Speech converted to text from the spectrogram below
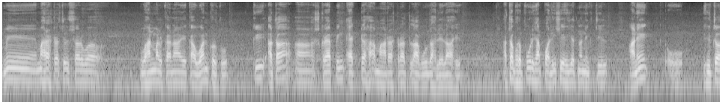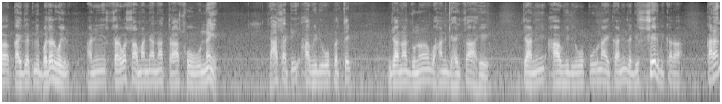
मी महाराष्ट्रातील सर्व वाहन मालकांना एक आव्हान करतो की आता स्क्रॅपिंग ॲक्ट हा महाराष्ट्रात लागू झालेला आहे. आता भरपूर ह्या पॉलिसी ह्याच्यातनं निघतील. अनेक हिथं इथं कायद्यातनी बदल होईल आणि सर्वसामान्यांना त्रास होऊ नये. ह्यासाठी हा व्हिडिओ प्रत्येक ज्यांना जुनं वाहन घ्यायचं आहे त्यांनी हा व्हिडिओ पूर्ण ऐका आणि लगेच शेअर बी करा. कारण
